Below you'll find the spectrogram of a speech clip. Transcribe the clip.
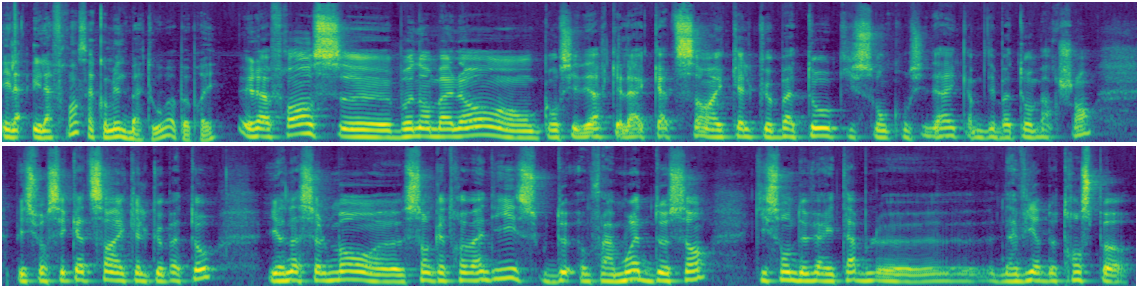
Et la, France a combien de bateaux à peu près? Et la France, euh, bon an mal an, on considère qu'elle a 400 et quelques bateaux qui sont considérés comme des bateaux marchands. Mais sur ces 400 et quelques bateaux, il y en a seulement 190, euh, ou enfin moins de 200, qui sont de véritables euh, navires de transport.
